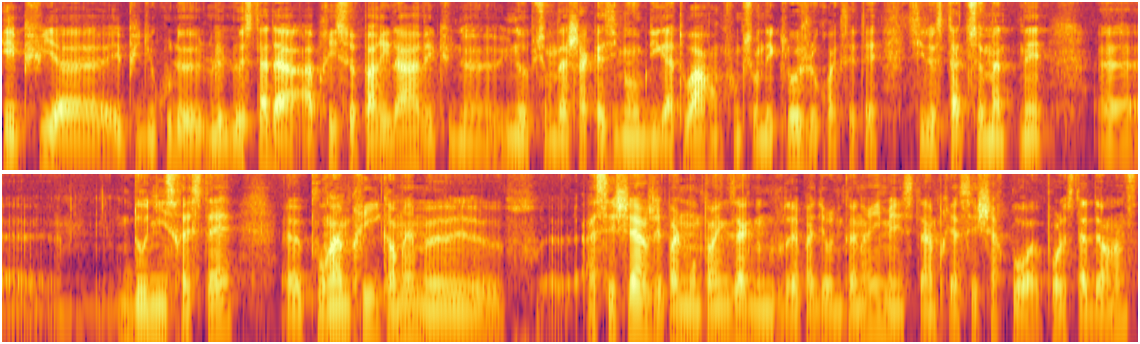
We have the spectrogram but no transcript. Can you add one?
Et puis, euh, et puis du coup, le, le, stade a, a, pris ce pari-là avec une, une option d'achat quasiment obligatoire en fonction des clauses. Je crois que c'était si le stade se maintenait, euh, Donis restait euh, pour un prix quand même euh, assez cher. J'ai pas le montant exact, donc je voudrais pas dire une connerie, mais c'était un prix assez cher pour pour le stade de Reims,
